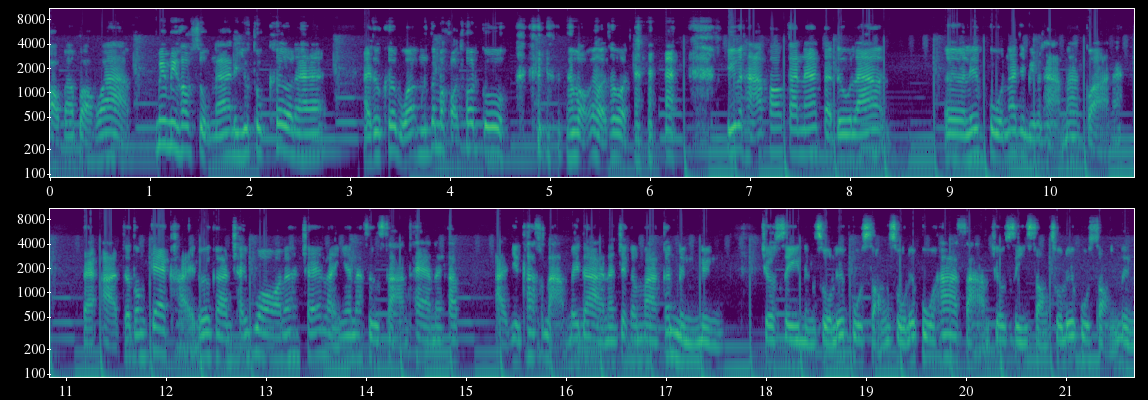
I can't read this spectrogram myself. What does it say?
ออกมาบอกว่าไม่มีความสุขนะในยุคทุกเคิลนะฮะ ไอ้ทุกเคิลบอกว่ามึงต้องมาขอโทษกูมันบอกไม่ขอโทษ มีปัญหาพอกันนะ แต่ดูแล้ว เออลิเวอร์พูลน่าจะมีปัญหามากกว่านะแต่อาจจะต้องแก้ไขด้วยการใช้วอลนะใช้อะไรเงี้ยนะสื่อสารแทนนะครับ อาจยืนข้างสนามไม่ได้นะเจอกันมาก็หนึ่งหนึ่งเชลซีหนึ่งศูนย์ลิเวอร์พูลสองศูนย์ลิเวอร์พูลห้าสามเชลซีสองศูนย์ลิเวอร์พูลสองหนึ่ง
